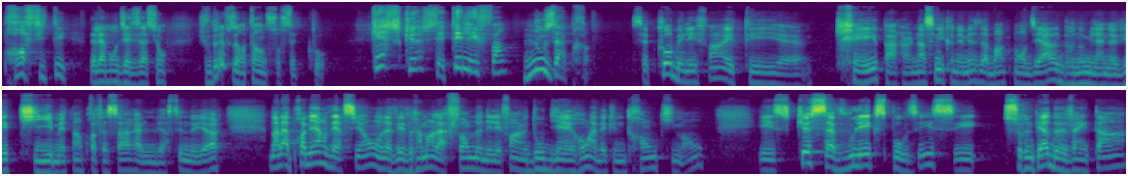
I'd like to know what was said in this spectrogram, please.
profité de la mondialisation. Je voudrais vous entendre sur cette courbe. Qu'est-ce que cet éléphant nous apprend? Cette courbe éléphant a été euh, créée par un ancien économiste de la Banque mondiale, Bruno Milanovic, qui est maintenant professeur à l'Université de New York. Dans la première version, on avait vraiment la forme d'un éléphant, un dos bien rond avec une trompe qui monte. Et ce que ça voulait exposer, c'est sur une période de 20 ans,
